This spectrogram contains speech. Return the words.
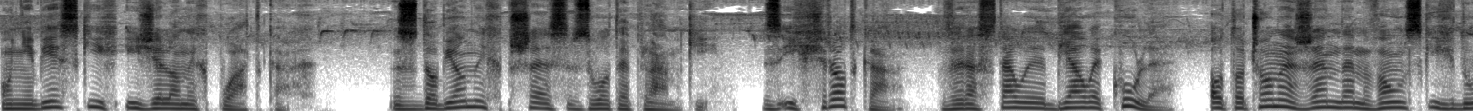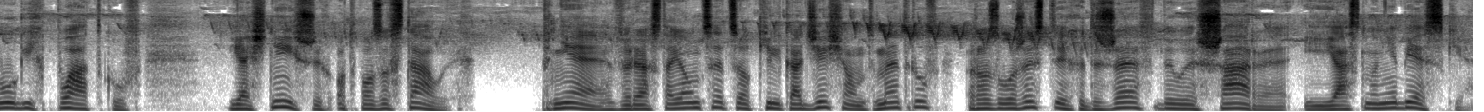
o niebieskich i zielonych płatkach, zdobionych przez złote plamki. Z ich środka wyrastały białe kule, otoczone rzędem wąskich, długich płatków, jaśniejszych od pozostałych. Pnie wyrastające co kilkadziesiąt metrów rozłożystych drzew były szare i jasno-niebieskie.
